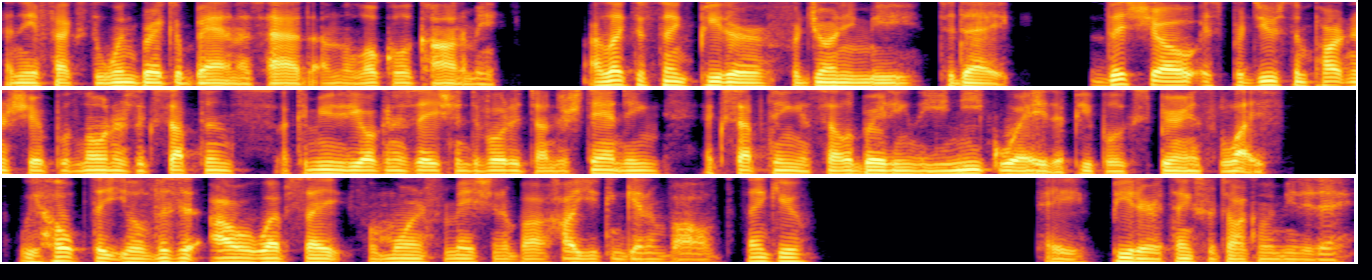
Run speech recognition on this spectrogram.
and the effects the windbreaker ban has had on the local economy. I'd like to thank Peter for joining me today. This show is produced in partnership with Loaners Acceptance, a community organization devoted to understanding, accepting, and celebrating the unique way that people experience life. We hope that you'll visit our website for more information about how you can get involved. Thank you. Hey, Peter, thanks for talking with me today.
